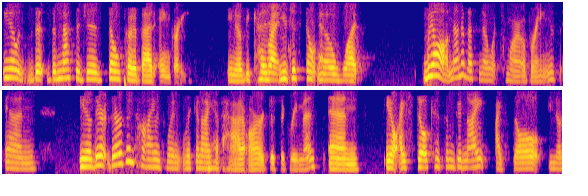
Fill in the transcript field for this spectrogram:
you know, the, the message is don't go to bed angry, you know, because right. you just don't know what we all none of us know what tomorrow brings and you know there there have been times when Rick and I have had our disagreements and you know, I still kiss him goodnight. I still, you know,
